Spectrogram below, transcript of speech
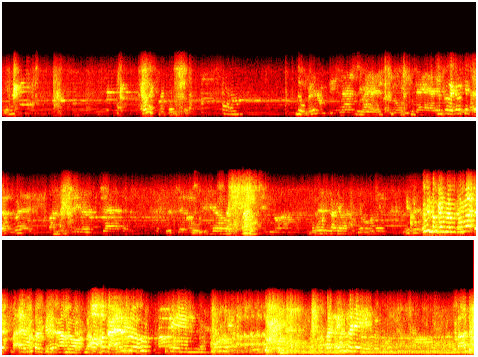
Что вы смотрите? Добрый. Это так архитектор. Non che non non è bello, no, no, bello. Aspetta, io non gli hai detto tu. Okay.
